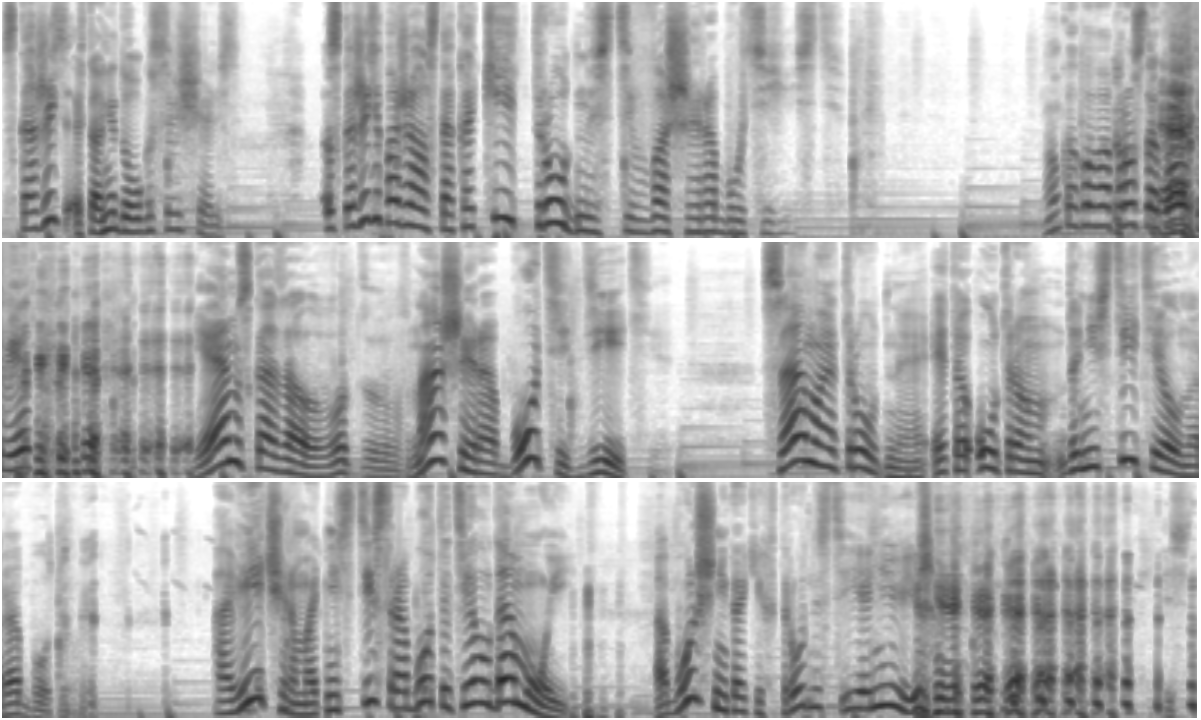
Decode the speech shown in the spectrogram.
скажите, это они долго совещались. Скажите, пожалуйста, а какие трудности в вашей работе есть? Ну, какой вопрос, такой ответ. Я ему сказала, вот в нашей работе дети, самое трудное – это утром донести тело на работу, а вечером отнести с работы тело домой. А больше никаких трудностей я не вижу. Отлично.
